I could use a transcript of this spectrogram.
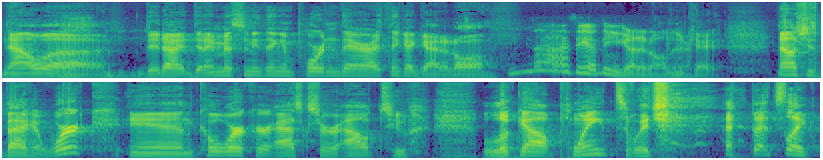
Now, uh, did I did I miss anything important there? I think I got it all. no, I think I think you got it all there. Okay. Now she's back at work, and the coworker asks her out to Lookout Point, which that's like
